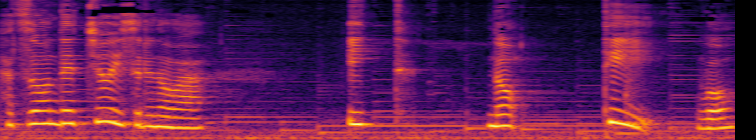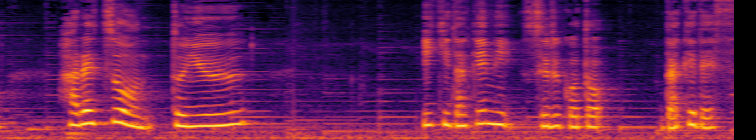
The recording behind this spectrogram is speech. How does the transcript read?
発音で注意するのは it の t を破裂音という息だけにすることだけです。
